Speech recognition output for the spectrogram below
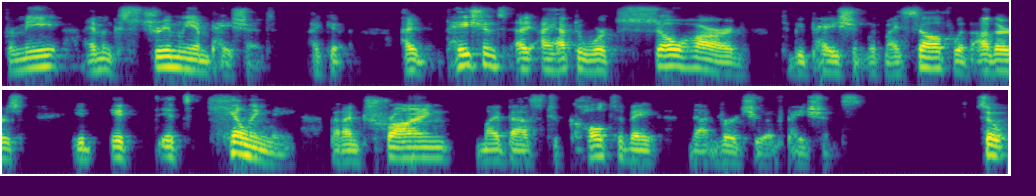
For me, I'm extremely impatient. I can I patience, I, I have to work so hard to be patient with myself, with others. It, it, it's killing me, but I'm trying my best to cultivate that virtue of patience. So,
